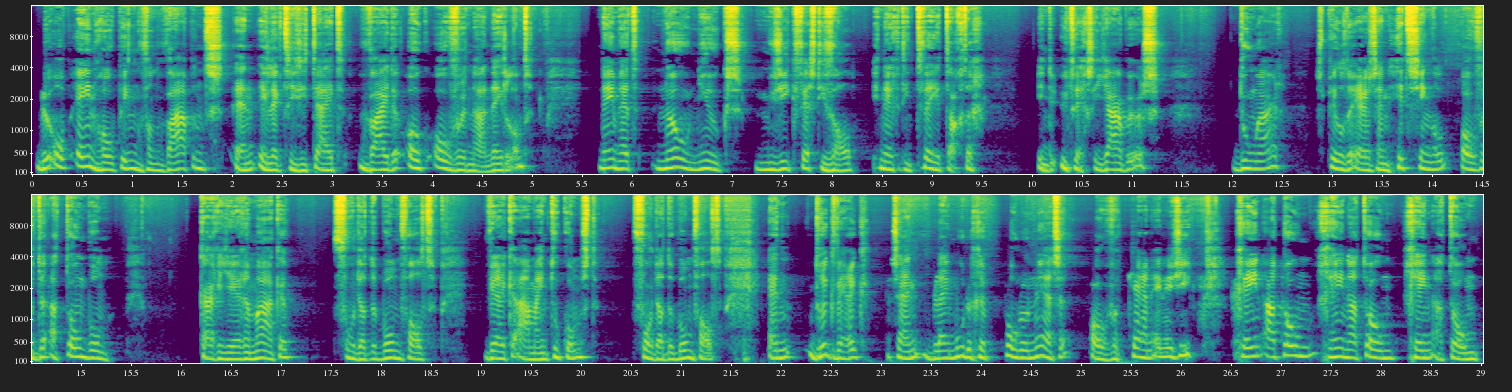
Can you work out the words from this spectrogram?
De opeenhoping van wapens en elektriciteit waaide ook over naar Nederland. Neem het No Nukes muziekfestival in 1982 in de Utrechtse jaarbeurs. Doe maar speelde er zijn hitsingle over de atoombom. Carrière maken voordat de bom valt, werken aan mijn toekomst voordat de bom valt. En drukwerk zijn blijmoedige polonaise over kernenergie. Geen atoom, geen atoom, geen atoom.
